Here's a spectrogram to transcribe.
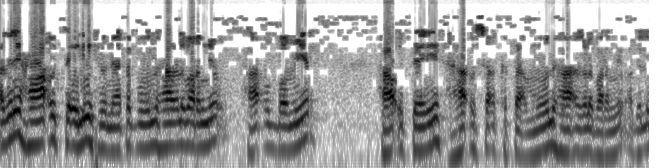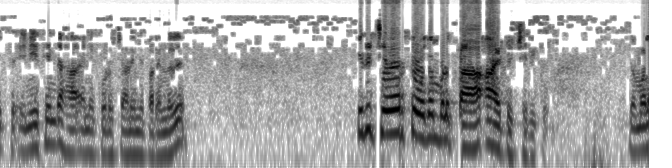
അതിന് ഹാ ഉ തനീഫ് നേരത്തെ മൂന്ന് ഹാകൾ പറഞ്ഞു ഹാ ഉ ബമീർ ഹാ ഉ തനീഫ് ഹാ ഉ സക്കത്ത മൂന്ന് ഹാകൾ പറഞ്ഞു അതിൽ തനീഫിന്റെ ഹാനെ കുറിച്ചാണ് ഇനി പറയുന്നത് ഇത് ചേർത്ത് ഓതുമ്പോൾ താ ആയിട്ട് ഉച്ചരിക്കും നമ്മൾ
